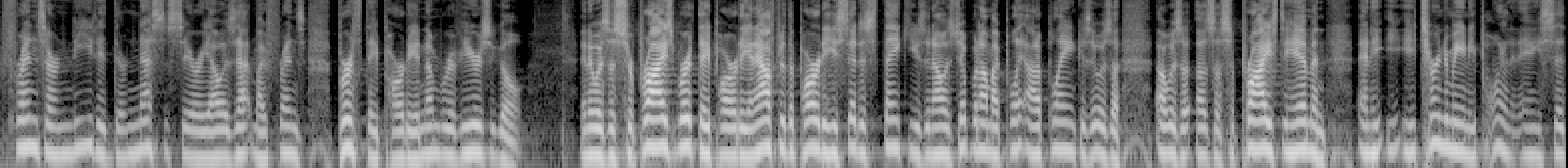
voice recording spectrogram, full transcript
Friends are needed, they're necessary. I was at my friend's birthday party a number of years ago. And it was a surprise birthday party. And after the party, he said his thank yous. And I was jumping on my on a plane because it was a, I was a, was a surprise to him. And, and he, he turned to me and he pointed and he said,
